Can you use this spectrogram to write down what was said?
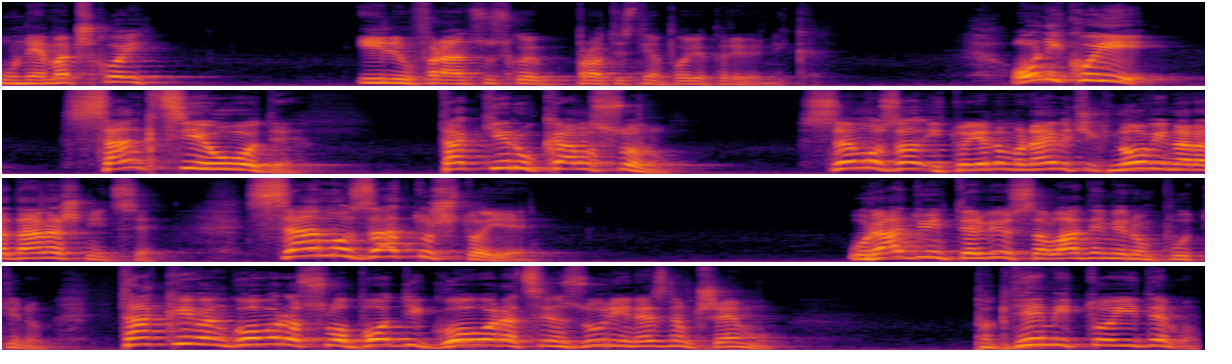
u Nemačkoj ili u Francuskoj protestima poljoprivrednika. Oni koji sankcije uvode Takiru Carlsonu, samo za, i to je jednom od najvećih novinara današnjice, samo zato što je uradio intervju sa Vladimirom Putinom. Takvi vam govor o slobodi govora, cenzuri i ne znam čemu. Pa gde mi to idemo?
